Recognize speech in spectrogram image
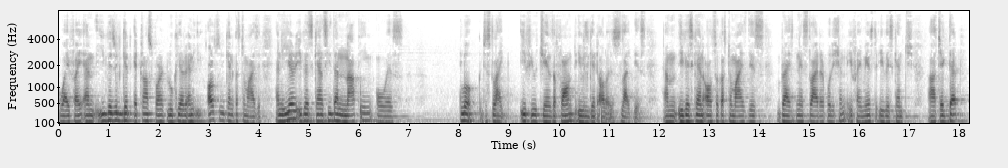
Wi-Fi and you guys will get a transparent look here and also you can customize it. And here you guys can see the nothing OS look just like if you change the font you will get always like this um, you guys can also customize this brightness slider position if I missed. You guys can ch uh, check that.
